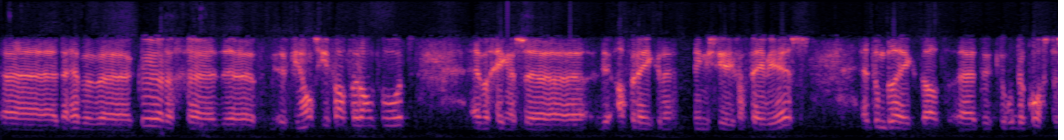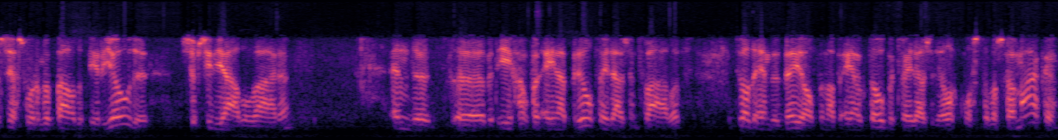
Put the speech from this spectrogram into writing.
eh, daar hebben we keurig eh, de financiën van verantwoord. En we gingen ze de afrekenen het ministerie van VWS. En toen bleek dat de, de kosten slechts voor een bepaalde periode subsidiabel waren. En de, met ingang van 1 april 2012, terwijl de NBB al vanaf 1 oktober 2011 kosten was gaan maken.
